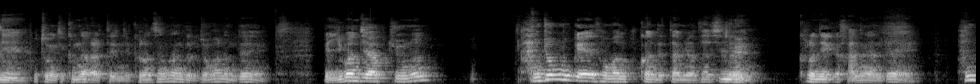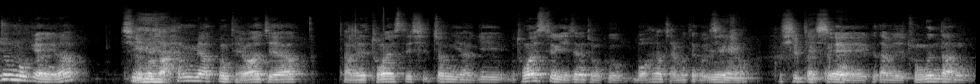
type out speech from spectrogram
예. 보통 이제 급락할 때 이제 그런 상상들을 좀 하는데 그러니까 이번 제약주는 한 종목에서만 국한됐다면 사실은 네. 그런 얘기가 가능한데 한 종목이 아니라 지금 예. 벌써 한미약품 대화제약 그다음에 동아에스테 실적 이야기 동아에스테 예전에 좀 그 뭐 하나 잘못된 거 있었죠. 예. 그 실패 있었고 예, 그다음에 이제 종근당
